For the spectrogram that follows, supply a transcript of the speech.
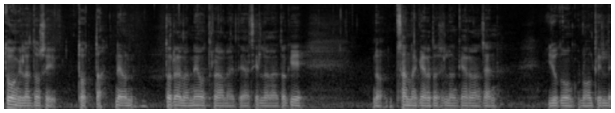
Tuo on kyllä tosi totta. Ne on todella neutraaleita ja sillä lailla toki, no Sanna kertoi silloin kerran sen jutun, kun oltiin,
